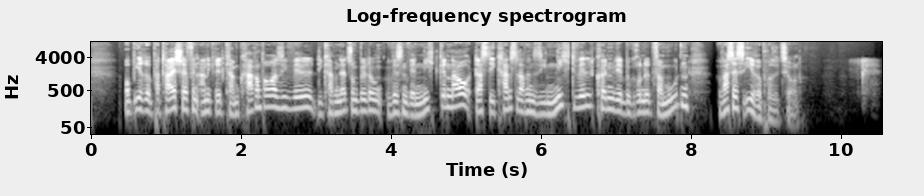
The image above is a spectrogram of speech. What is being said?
Ob ihre Parteichefin Annegret Kramp-Karrenbauer sie will, die Kabinettsumbildung wissen wir nicht genau. Dass die Kanzlerin sie nicht will, können wir begründet vermuten. Was ist Ihre Position?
